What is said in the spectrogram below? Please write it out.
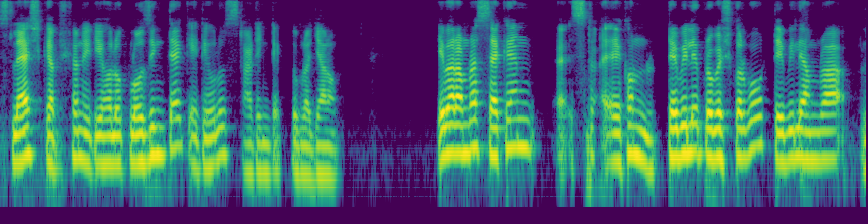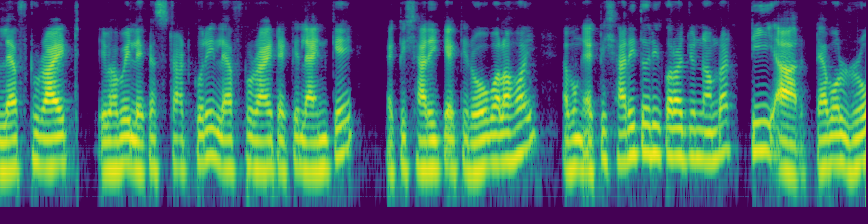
স্ল্যাশ ক্যাপশন এটি হলো ক্লোজিং ট্যাগ এটি হলো স্টার্টিং ট্যাগ তোমরা জানো। এবার আমরা সেকেন্ড এখন টেবিলে প্রবেশ করব। টেবিলে আমরা লেফট টু রাইট এভাবেই লেখা স্টার্ট করি। লেফট টু রাইট একটি লাইনকে একটি সারিকে, একটি রো বলা হয়। এবং একটি সারি তৈরি করার জন্য আমরা টি আর টেবল রো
